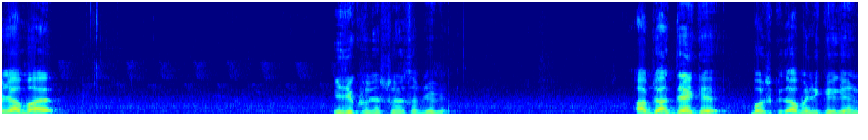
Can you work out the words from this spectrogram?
پاجامہ ہے اسی خوش سنت سمجھے گی آپ جانتے ہیں کہ بہت سی کتابیں لکھی گئی ہیں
